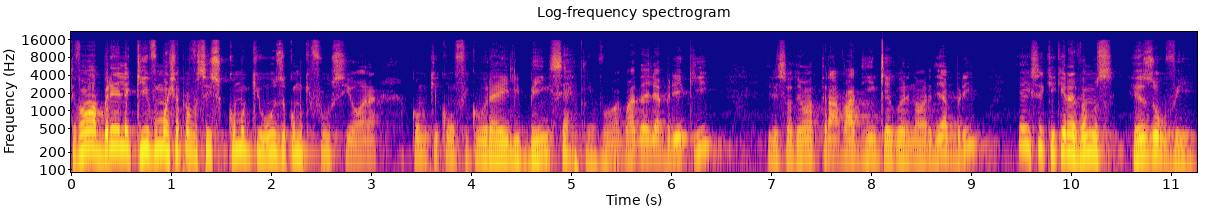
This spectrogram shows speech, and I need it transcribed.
Então vamos abrir ele aqui vou mostrar para vocês como que usa, como que funciona, como que configura ele bem certinho. Vou aguardar ele abrir aqui. Ele só deu uma travadinha aqui agora na hora de abrir. E é isso aqui que nós vamos resolver.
